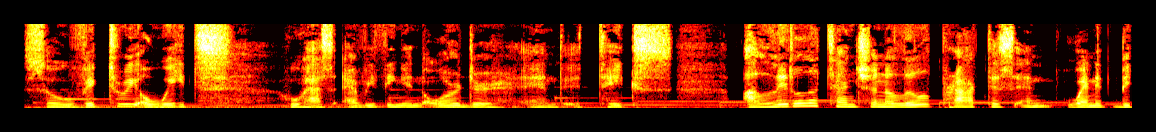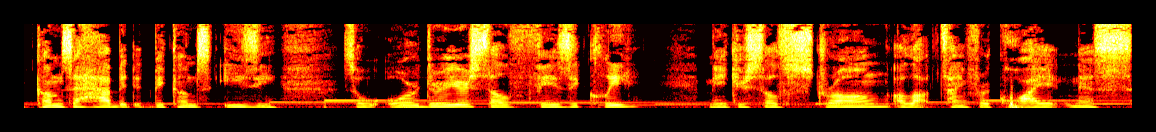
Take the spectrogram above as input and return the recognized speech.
So, victory awaits who has everything in order, and it takes a little attention, a little practice, and when it becomes a habit, it becomes easy. So, order yourself physically, make yourself strong, a lot time for quietness,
